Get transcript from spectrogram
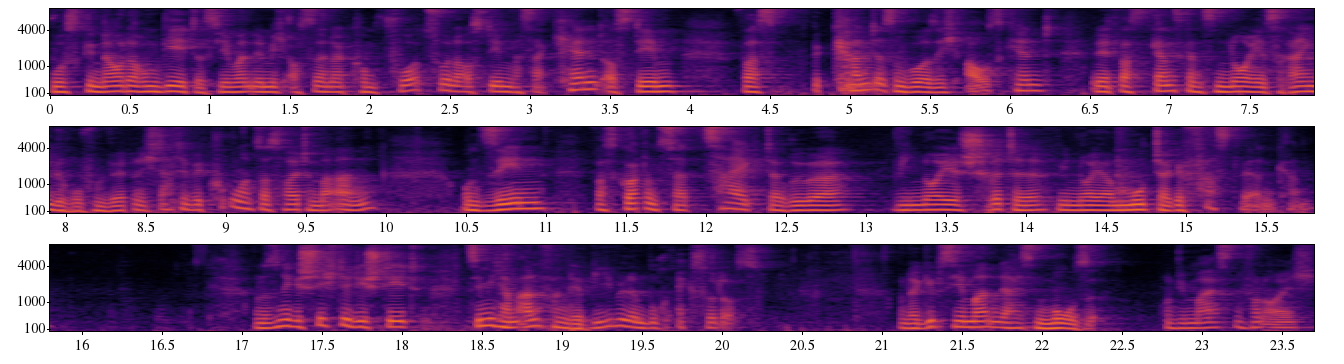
wo es genau darum geht, dass jemand nämlich aus seiner Komfortzone, aus dem, was er kennt, aus dem, was bekannt ist und wo er sich auskennt, in etwas ganz, ganz Neues reingerufen wird. Und ich dachte, wir gucken uns das heute mal an und sehen, was Gott uns da zeigt darüber, wie neue Schritte, wie neuer Mut da gefasst werden kann. Und das ist eine Geschichte, die steht ziemlich am Anfang der Bibel im Buch Exodus. Und da gibt es jemanden, der heißt Mose. Und die meisten von euch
